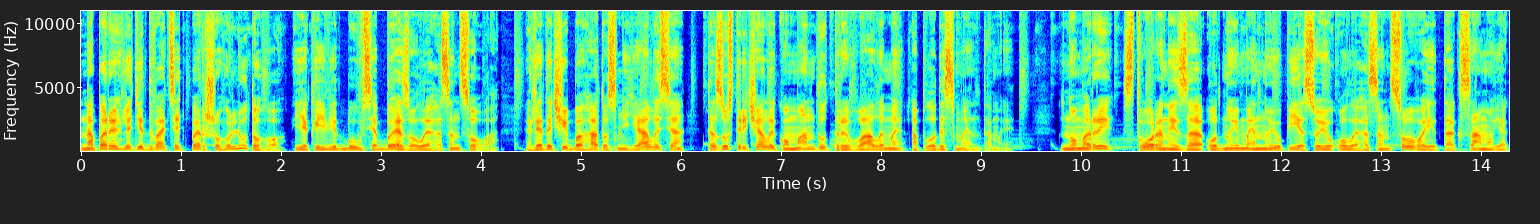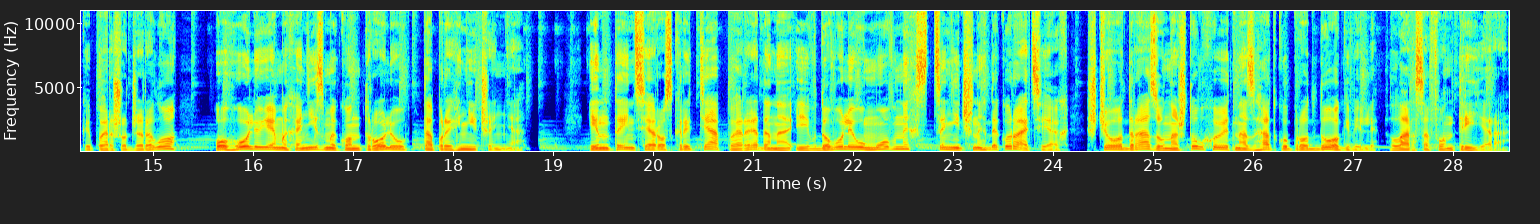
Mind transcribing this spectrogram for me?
На перегляді 21 лютого, який відбувся без Олега Сенцова, глядачі багато сміялися та зустрічали команду тривалими аплодисментами. Номери, створений за одноіменною п'єсою Олега Сенцова, і так само, як і перше джерело, оголює механізми контролю та пригнічення. Інтенція розкриття передана і в доволі умовних сценічних декораціях, що одразу наштовхують на згадку про Догвіль Ларса фон Трієра.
